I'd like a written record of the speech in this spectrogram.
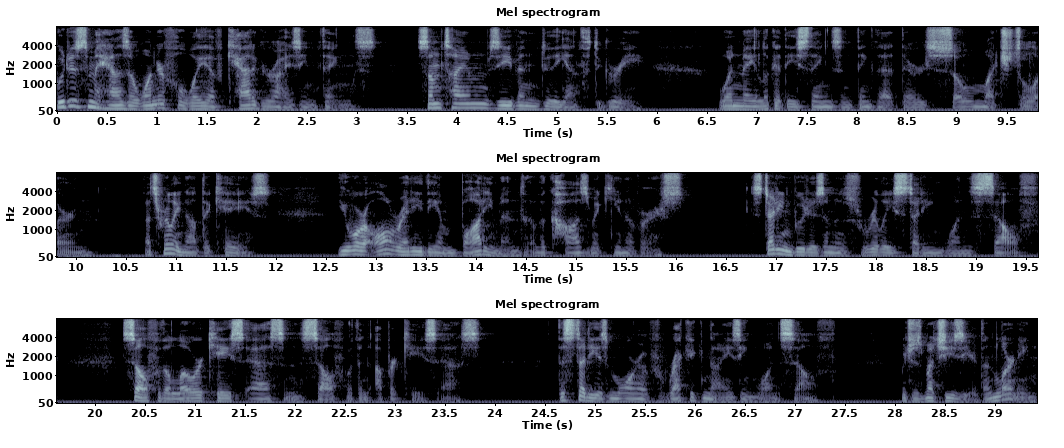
Buddhism has a wonderful way of categorizing things, sometimes even to the nth degree. One may look at these things and think that there's so much to learn. That's really not the case. You are already the embodiment of the cosmic universe. Studying Buddhism is really studying one's self self with a lowercase s and self with an uppercase s. This study is more of recognizing oneself, which is much easier than learning.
